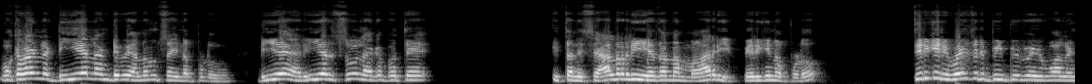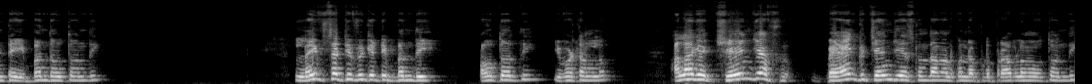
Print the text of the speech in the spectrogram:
ఒకవేళ డిఏ లాంటివి అనౌన్స్ అయినప్పుడు డిఏ అరియర్స్ లేకపోతే ఇతని శాలరీ ఏదన్నా మారి పెరిగినప్పుడు తిరిగి రివైజ్డ్ పీపీఓ ఇవ్వాలంటే ఇబ్బంది అవుతుంది లైఫ్ సర్టిఫికెట్ ఇబ్బంది అవుతుంది ఇవ్వటంలో అలాగే చేంజ్ ఆఫ్ బ్యాంక్ చేంజ్ చేసుకుందాం అనుకున్నప్పుడు ప్రాబ్లం అవుతుంది.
